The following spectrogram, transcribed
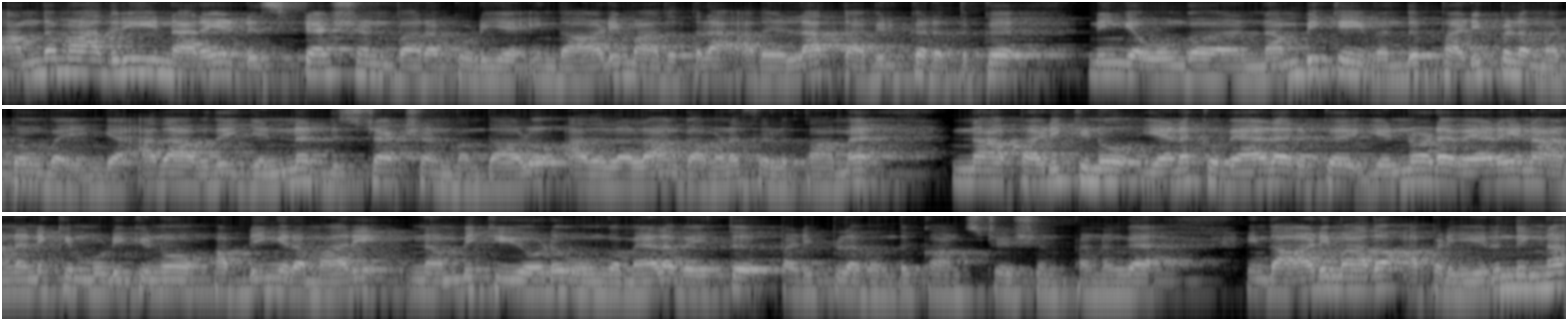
அந்த மாதிரி நிறைய டிஸ்கஷன் வரக்கூடிய இந்த ஆடி மாதத்தில் அதையெல்லாம் தவிர்க்கிறதுக்கு நீங்கள் உங்கள் நம்பிக்கை வந்து படிப்பில் மட்டும் வைங்க. அதாவது என்ன டிஸ்ட்ராக்ஷன் வந்தாலும் அதிலலாம் கவனம் செலுத்தாமல் நான் படிக்கணும் எனக்கு வேலை இருக்குது என்னோடய வேலையை நான் அன்னன்னைக்கு முடிக்கணும் அப்படிங்கிற மாதிரி நம்பிக்கையோடு உங்கள் மேலே வைத்து படிப்பில் வந்து கான்சன்ட்ரேஷன் பண்ணுங்கள் இந்த ஆடி மாதம் அப்படி இருந்தீங்கன்னா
